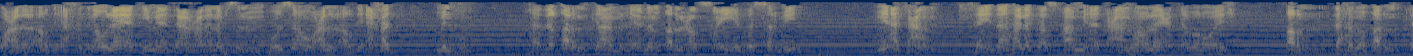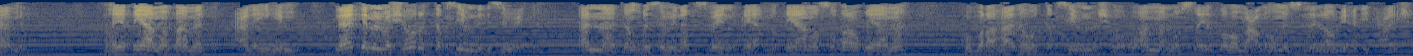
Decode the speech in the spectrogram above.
وعلى الأرض أحد. لو لا يأتي مئة عام على نفس منفوسة وعلى الأرض أحد منهم. هذا قرن كامل لأن القرن على الصحيح يفسر ب مئة عام. فإذا هلك أصحاب مئة عام هؤلاء يعتبروا إيش؟ قرن ذهب قرن كامل. فهي قيامة قامت عليهم. لكن المشهور التقسيم الذي سمعته أنها تنقسم إلى قسمين القيامة قيامة صغرى وقيامة كبرى هذا هو التقسيم المشهور. وأما الوسطى يذكره بعضهم يستدل له بحديث عائشة.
